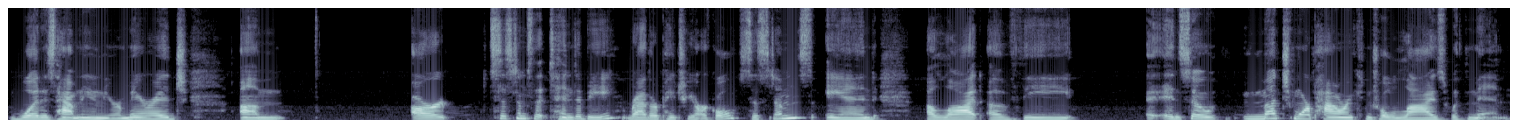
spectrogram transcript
what is happening in your marriage. Um, are systems that tend to be rather patriarchal systems and a lot of the and so much more power and control lies with men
